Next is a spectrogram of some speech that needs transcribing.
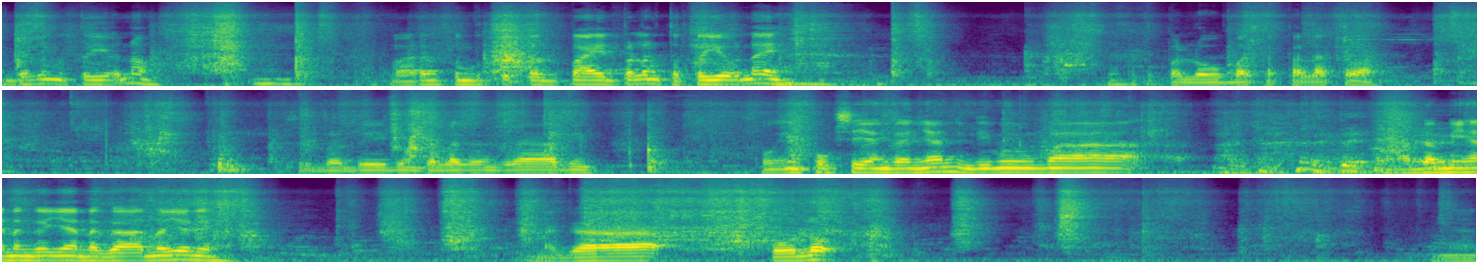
Ang galing tuyo no. Parang tumutok pagpahid pa lang, tutuyo na eh. Palubat na pala to ah. Si Badibing talagang grabe. Kung epoxy ang ganyan, hindi mo ma madamihan ng ganyan, nag-ano yun eh. Naga tulo. Yan.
